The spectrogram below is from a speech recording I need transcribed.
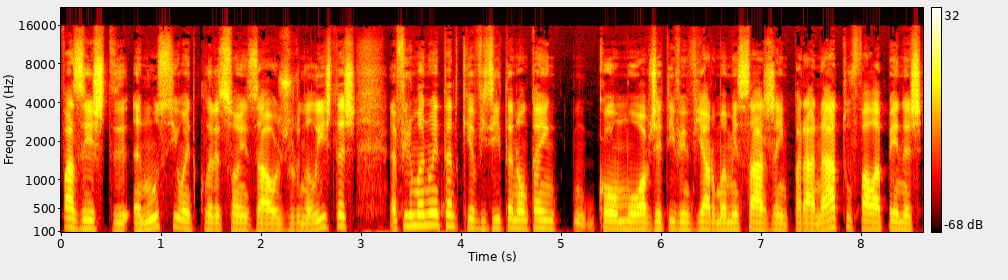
faz este anúncio em declarações aos jornalistas, afirma, no entanto, que a visita não tem como objetivo enviar uma mensagem para a NATO. Fala apenas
